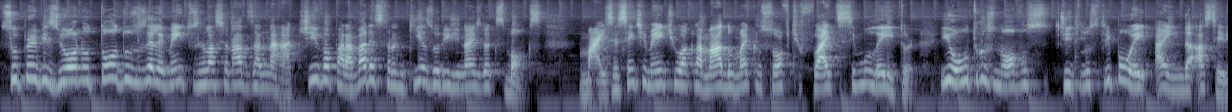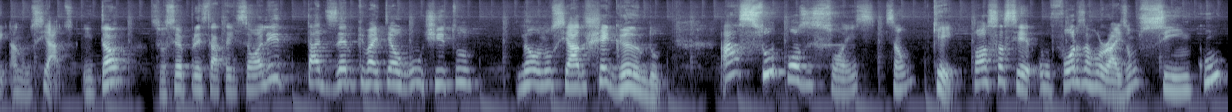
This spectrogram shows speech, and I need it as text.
supervisiono todos os elementos relacionados à narrativa para várias franquias originais do Xbox. Mais recentemente, o aclamado Microsoft Flight Simulator e outros novos títulos AAA ainda a serem anunciados. Então, se você prestar atenção ali, tá dizendo que vai ter algum título não anunciado chegando. As suposições são que possa ser um Forza Horizon 5,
